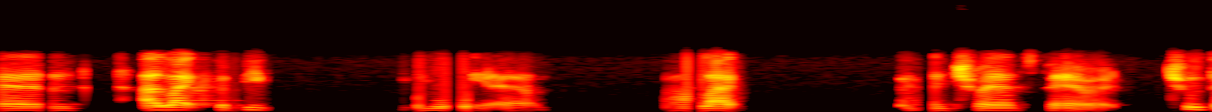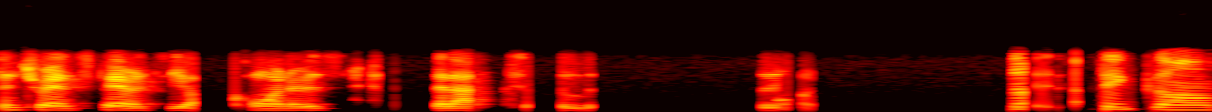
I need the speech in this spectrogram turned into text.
and I like the people who I am. I like being transparent. Truth and transparency are corners that I live on. I think um,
